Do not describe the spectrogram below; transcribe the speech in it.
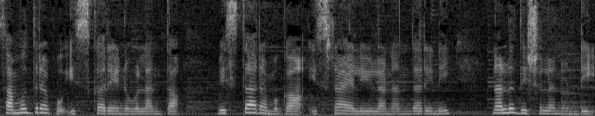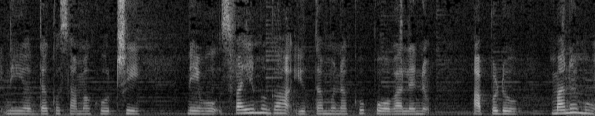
సముద్రపు ఇసుక రేణువులంతా విస్తారముగా ఇస్రాయేలీయులనందరినీ నలు దిశల నుండి నీ యొద్దకు సమకూర్చి నీవు స్వయముగా యుద్ధమునకు పోవలెను. అప్పుడు మనము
